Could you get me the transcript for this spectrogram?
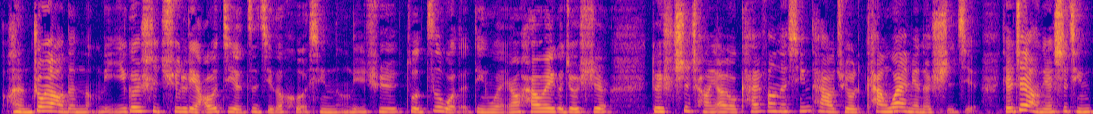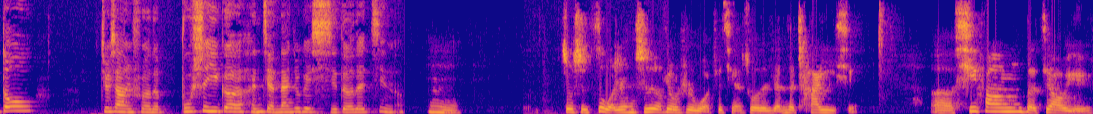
很重要的能力，一个是去了解自己的核心能力，去做自我的定位，然后还有一个就是对市场要有开放的心态，要去看外面的世界。其实这两件事情都，就像你说的，不是一个很简单就可以习得的技能。嗯。就是自我认知，就是我之前说的人的差异性。呃，西方的教育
